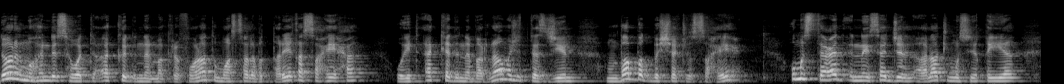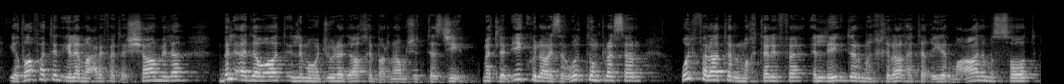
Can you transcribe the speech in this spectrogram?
دور المهندس هو التأكد أن الميكروفونات موصلة بالطريقة الصحيحة ويتأكد أن برنامج التسجيل مضبط بالشكل الصحيح ومستعد أنه يسجل الآلات الموسيقية إضافة إلى معرفته الشاملة بالأدوات اللي موجودة داخل برنامج التسجيل مثل الإيكولايزر والكمبرسر والفلاتر المختلفة اللي يقدر من خلالها تغيير معالم الصوت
